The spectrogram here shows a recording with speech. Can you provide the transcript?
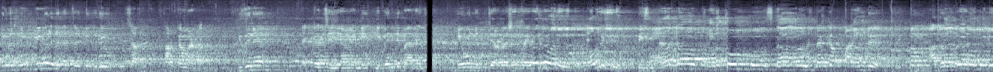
നിങ്ങൾ നിങ്ങൾ ഇതിനകത്ത് ഒരു തർക്കം വേണ്ട. ഇതിന് ഒക്കെ ചെയ്യാൻ വേണ്ടി ഇവന്റ് മാനേജർ ന്യൂ ജനറേഷൻ അതൊക്കെ പണ്ട്. ഇപ്പം അതൊന്നും കല്യാണമൊക്കെ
